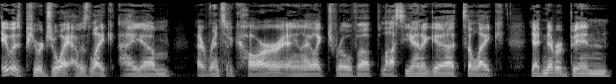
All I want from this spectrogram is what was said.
it was pure joy. I was like I um I rented a car and I like drove up La Cienega to like yeah I'd never been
